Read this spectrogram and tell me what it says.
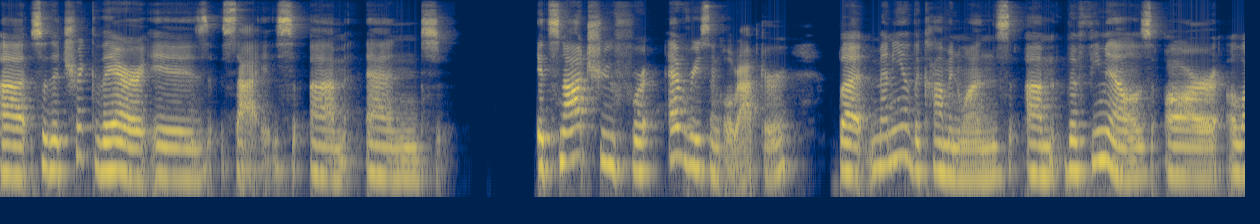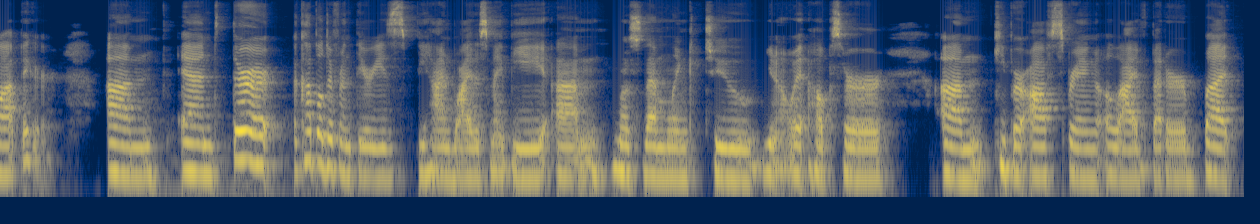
Uh, so the trick there is size. Um, and it's not true for every single raptor but many of the common ones, um, the females are a lot bigger. Um, and there are a couple different theories behind why this might be. Um, most of them linked to, you know, it helps her um, keep her offspring alive better. But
